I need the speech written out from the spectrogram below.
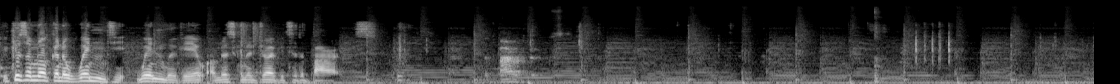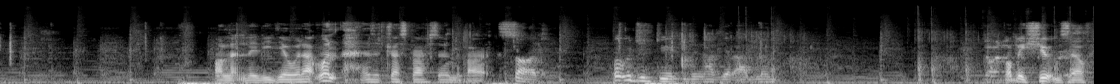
Because I'm not going to win t win with you, I'm just going to drive you to the barracks. the barracks. I'll let Lily deal with that one. There's a trespasser in the barracks. Sod. What would you do if you didn't have your admin? Go Probably shoot himself.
